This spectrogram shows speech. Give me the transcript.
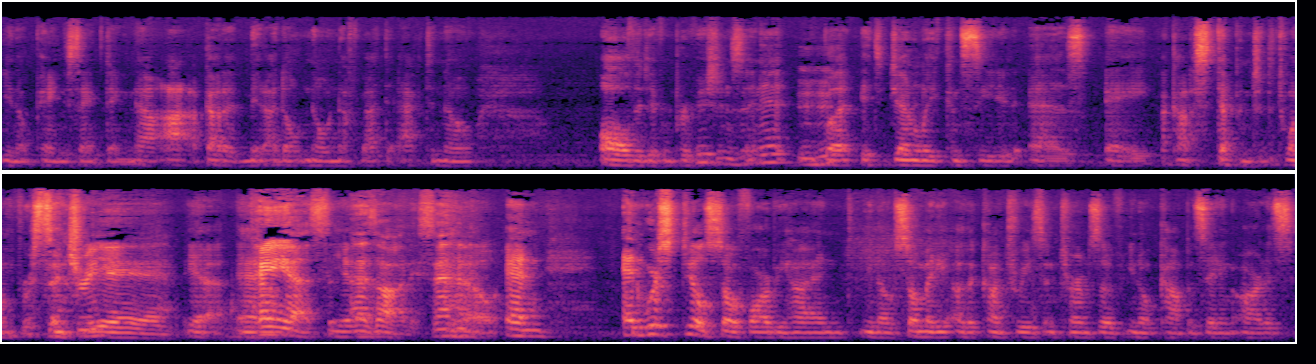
you know paying the same thing now I, i've got to admit i don't know enough about the act to know all the different provisions in it Mhm. but it's generally conceded as a, a kind of step into the 21st century Yeah. yeah and- Pay us yeah. as artists. you know and and we're still so far behind you know so many other countries in terms of you know compensating artists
